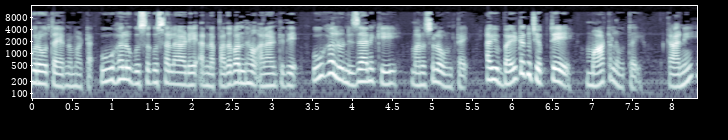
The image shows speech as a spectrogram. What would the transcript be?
గురవుతాయన్నమాట. ఊహలు గుసగుసలాడే అన్న పదబంధం అలాంటిదే. ఊహలు నిజానికి మనసులో ఉంటాయి. అవి బయటకు చెప్తే మాటలవుతాయి. కానీ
